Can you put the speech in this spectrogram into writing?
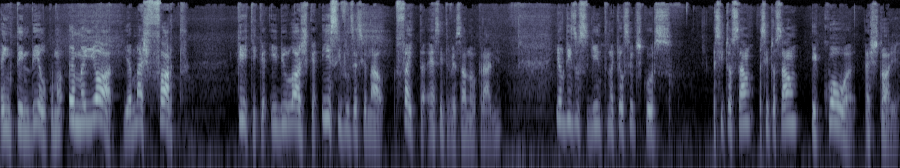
a entendê-lo como a maior e a mais forte crítica ideológica e civilizacional feita a essa intervenção na Ucrânia, ele diz o seguinte naquele seu discurso: a situação, a situação ecoa a história.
